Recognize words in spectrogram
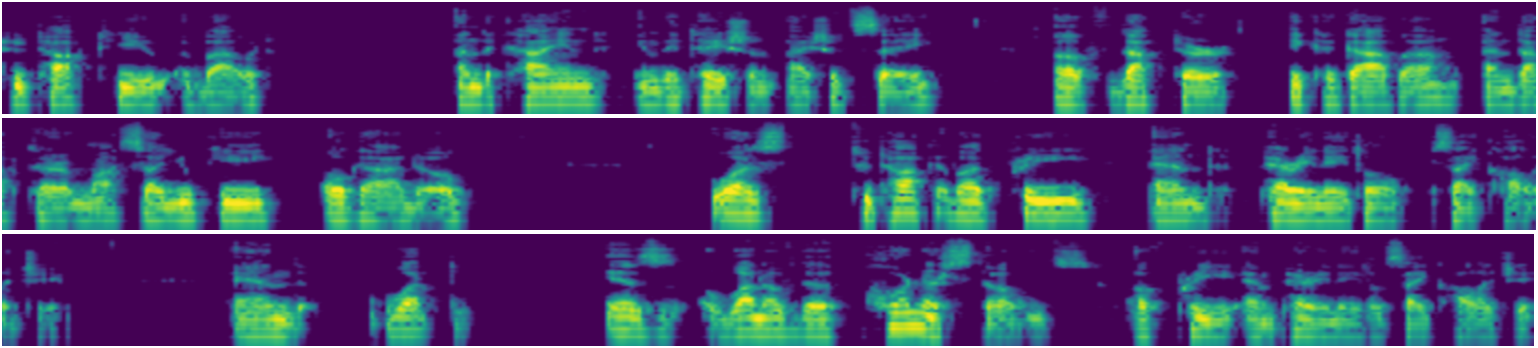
to talk to you about, and the kind invitation, I should say, of Dr. Ikegawa and Dr. Masayuki Ogado, was to talk about pre and perinatal psychology. And what is one of the cornerstones of pre and perinatal psychology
